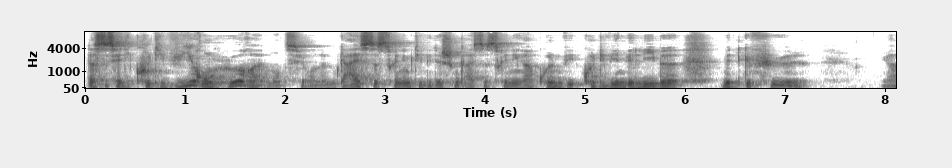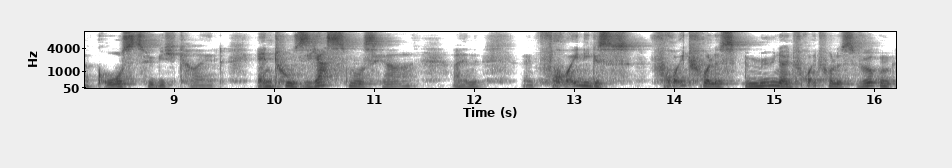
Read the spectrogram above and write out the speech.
Das ist ja die Kultivierung höherer Emotionen. Im Geistestraining, im tibetischen Geistestraining kultivieren wir Liebe, Mitgefühl, ja, Großzügigkeit, Enthusiasmus, ja, ein, ein freudiges, freudvolles Bemühen, ein freudvolles Wirken.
